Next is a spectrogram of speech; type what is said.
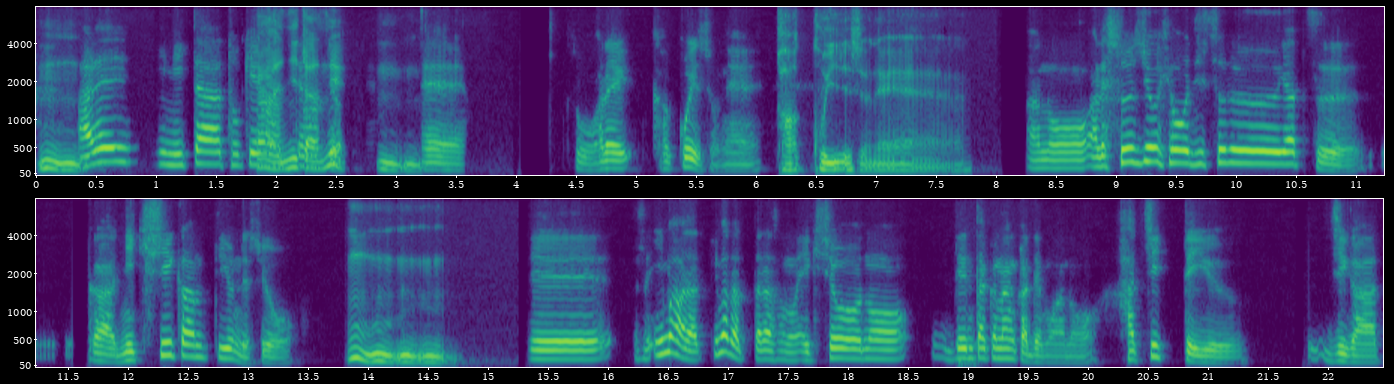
うんうん。あれに似た時計が売あ似ってますよたね。うんうん。ええそう、あれ、かっこいいですよね。かっこいいですよね。あの、あれ、数字を表示するやつが、ニキシー管って言うんですよ。うんうんうんうん。で、今だ今だったら、その液晶の電卓なんかでも、あの、8っていう字があっ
